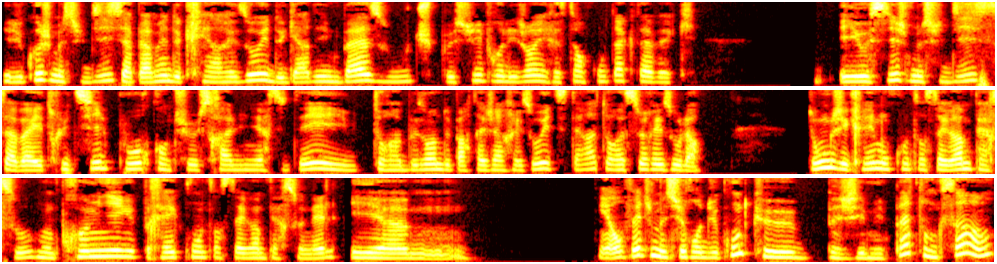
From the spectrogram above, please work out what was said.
Et du coup, je me suis dit, ça permet de créer un réseau et de garder une base où tu peux suivre les gens et rester en contact avec. Et aussi, je me suis dit, ça va être utile pour quand tu seras à l'université et tu auras besoin de partager un réseau, etc. Tu auras ce réseau-là. Donc j'ai créé mon compte Instagram perso, mon premier vrai compte Instagram personnel. Et, euh, et en fait, je me suis rendu compte que bah, j'aimais pas tant que ça. Hein.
